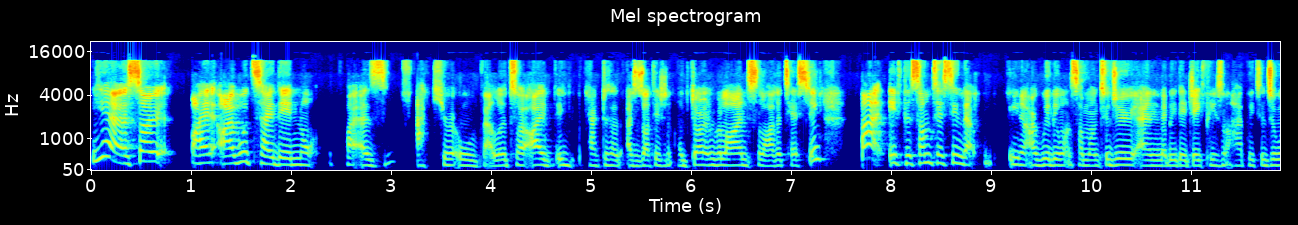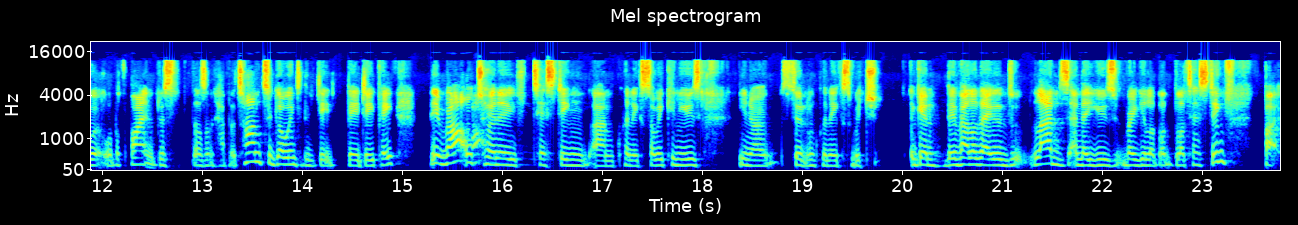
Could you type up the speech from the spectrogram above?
Yeah. So I, I would say they're not quite as accurate or valid. So I, in practice as a dietitian, I don't rely on saliva testing. But if there's some testing that you know I really want someone to do, and maybe their GP is not happy to do it, or the client just doesn't have the time to go into the G, their GP, there are alternative testing um, clinics. So we can use you know certain clinics which again, they're validated labs and they use regular blood testing, but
